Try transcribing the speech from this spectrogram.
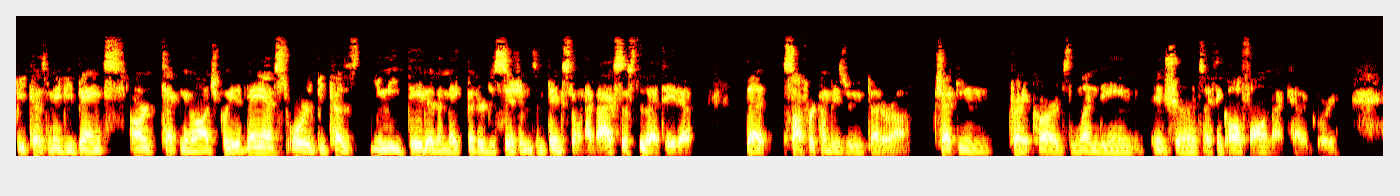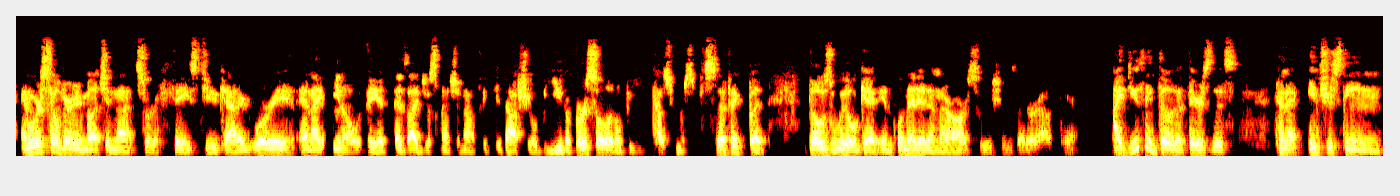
because maybe banks aren't technologically advanced or because you need data to make better decisions and banks don't have access to that data, that software companies would be better off. Checking, credit cards, lending, insurance, I think all fall in that category. And we're still very much in that sort of phase two category. And I, you know, the, as I just mentioned, I don't think the adoption will be universal. It'll be customer specific, but those will get implemented and there are solutions that are out there. I do think though that there's this kind of interesting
